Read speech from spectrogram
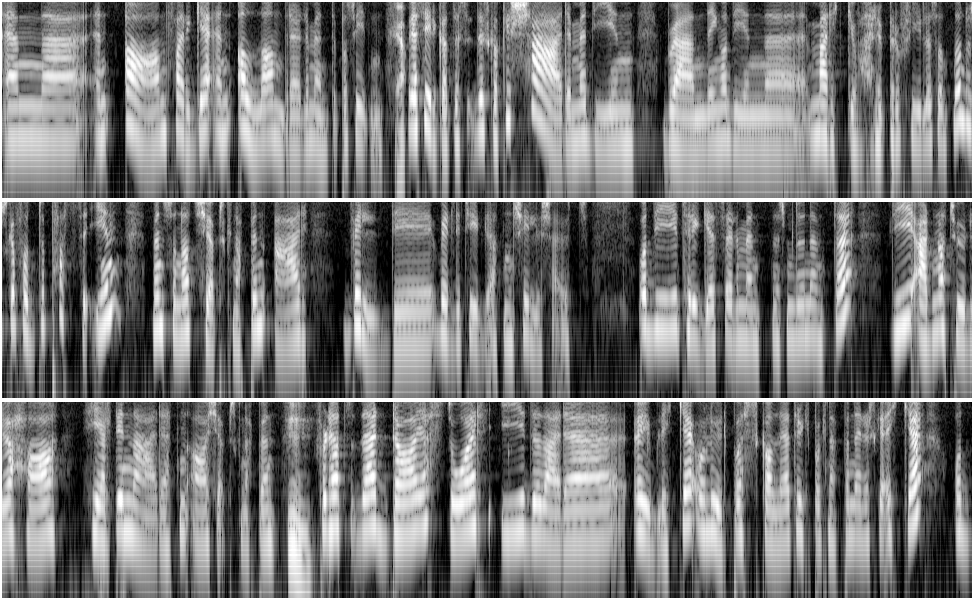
en, eh, en annen farge enn alle andre elementer på siden? Ja. Og jeg sier ikke at det, det skal ikke skjære med din branding og din uh, merkevareprofil og sånt nå. Du skal få det til å passe inn, men sånn at kjøpsknappen er veldig, veldig tydelig at den skiller seg ut. Og de trygghetselementene som du nevnte, de er det naturlig å ha helt i nærheten av kjøpsknappen. Mm. For det er da jeg står i det der eh, øyeblikket og lurer på skal jeg trykke på knappen eller skal jeg ikke. Og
